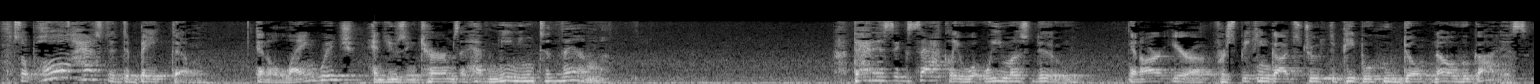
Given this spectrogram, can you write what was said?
So Paul has to debate them in a language and using terms that have meaning to them. That is exactly what we must do in our era for speaking God's truth to people who don't know who God is.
